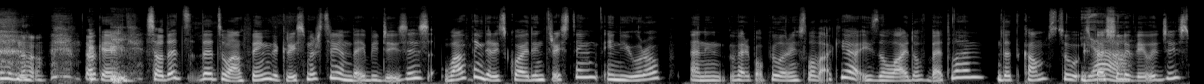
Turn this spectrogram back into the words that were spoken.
know. Okay, so that's that's one thing, the Christmas tree and baby Jesus. One thing that is quite interesting in Europe and in, very popular in Slovakia is the light of Bethlehem that comes to Yeah. especially villages.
